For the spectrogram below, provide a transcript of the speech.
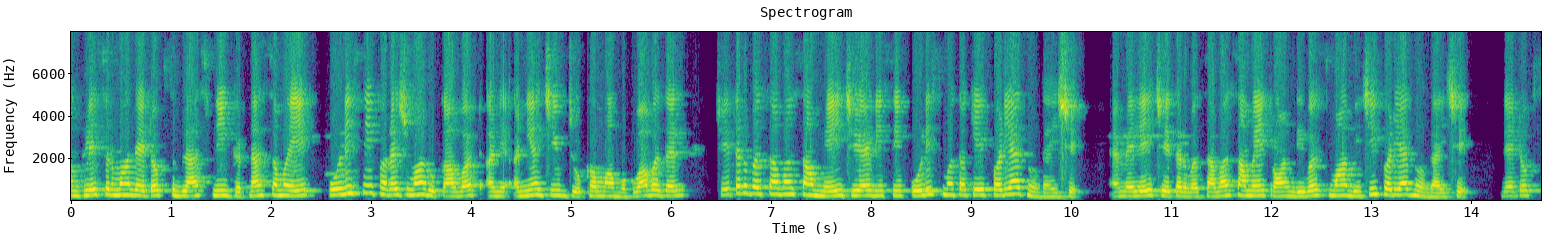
અંકલેશ્વરમાં ડેટોક્સ બ્લાસ્ટની ઘટના સમયે પોલીસની ફરજમાં રૂકાવટ અને અન્ય જીવ જોખમમાં મૂકવા બદલ ચેતર વસાવા સામે જીઆઈડીસી પોલીસ મથકે ફરિયાદ નોંધાઈ છે. એમએલએ ચેતર વસાવા સામે ત્રણ દિવસમાં બીજી ફરિયાદ નોંધાઈ છે. ડેટોક્સ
